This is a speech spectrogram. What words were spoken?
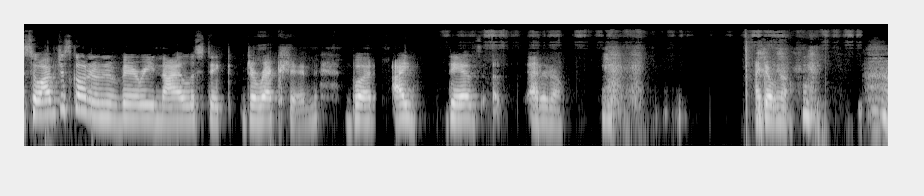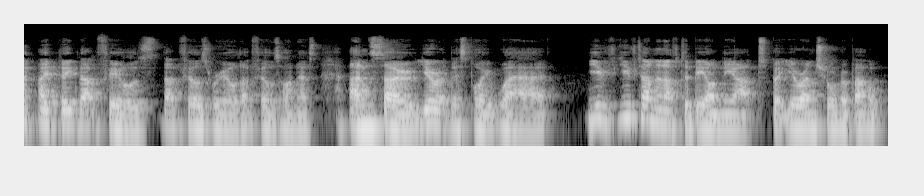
So i've just gone in a very nihilistic direction but i dance i don't know. I don't know. I think that feels that feels real. That feels honest. And so you're at this point where you've you've done enough to be on the apps, but you're unsure about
